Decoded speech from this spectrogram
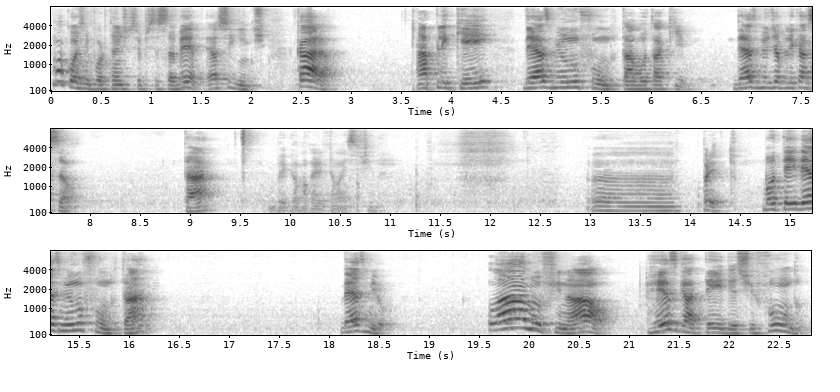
Uma coisa importante que você precisa saber é o seguinte, cara, apliquei 10 mil no fundo, tá? Vou botar aqui, 10 mil de aplicação, tá? Vou pegar uma caneta mais fina. Uh, preto. Botei 10 mil no fundo, tá? 10 mil. Lá no final, resgatei deste fundo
